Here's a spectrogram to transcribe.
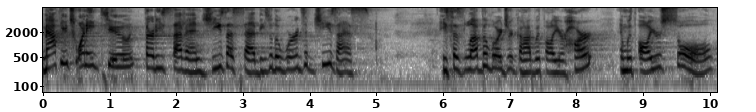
Matthew 22, 37, Jesus said, These are the words of Jesus. He says, Love the Lord your God with all your heart and with all your soul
